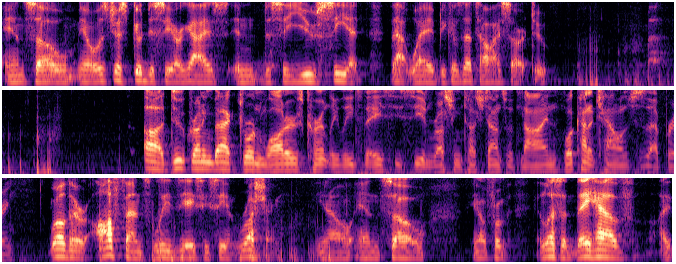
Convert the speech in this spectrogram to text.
And so you know it was just good to see our guys and to see you see it that way because that's how I saw it too. Uh, Duke running back Jordan Waters currently leads the ACC in rushing touchdowns with nine. What kind of challenge does that bring? Well, their offense leads the ACC in rushing, you know, and so, you know, from and listen, they have I,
